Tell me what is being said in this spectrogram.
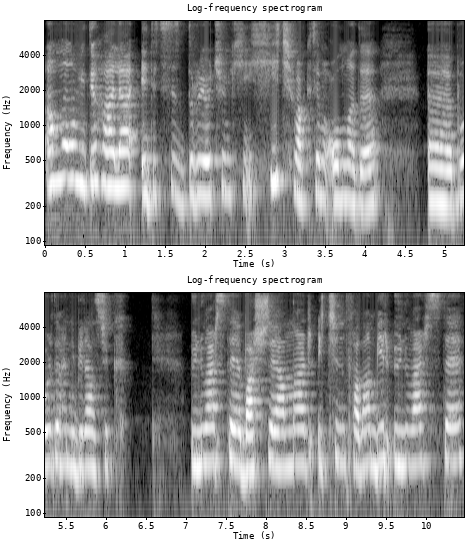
Ama o video hala editsiz duruyor çünkü hiç vaktim olmadı. Ee, bu arada hani birazcık üniversiteye başlayanlar için falan bir üniversite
